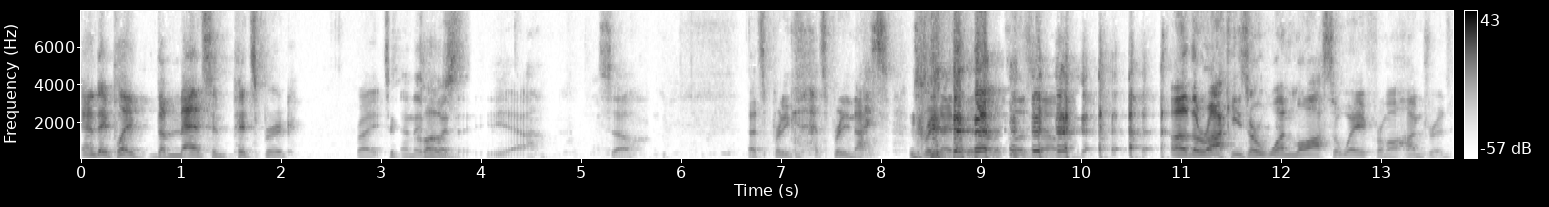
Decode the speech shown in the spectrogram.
And they play the Mets in Pittsburgh. right? And they close. played, yeah. So that's pretty. That's pretty nice. It's pretty nice to to close it out. Uh, the Rockies are one loss away from a hundred,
